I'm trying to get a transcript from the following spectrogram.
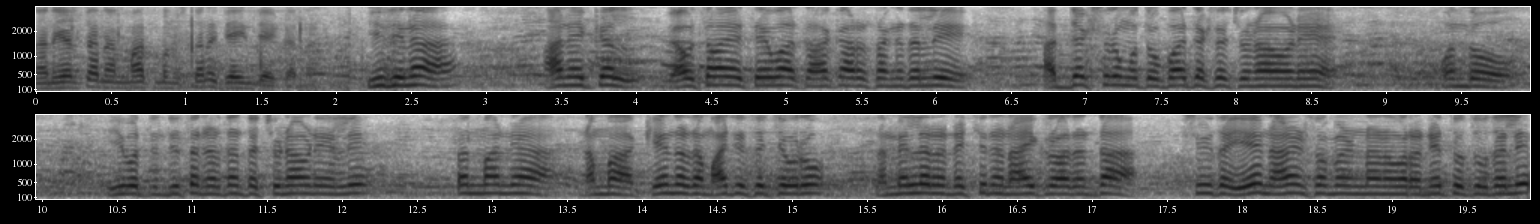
ನಾನು ಹೇಳ್ತಾ ನನ್ನ ಮಾತು ಮುಗಿಸ್ತಾನೆ. ಜೈನ್ ಜೈ ಈ ದಿನ ಆನೇಕಲ್ ವ್ಯವಸಾಯ ಸೇವಾ ಸಹಕಾರ ಸಂಘದಲ್ಲಿ ಅಧ್ಯಕ್ಷರು ಮತ್ತು ಉಪಾಧ್ಯಕ್ಷರ ಚುನಾವಣೆ ಒಂದು ಇವತ್ತಿನ ದಿವಸ ನಡೆದಂಥ ಚುನಾವಣೆಯಲ್ಲಿ ಸನ್ಮಾನ್ಯ ನಮ್ಮ ಕೇಂದ್ರದ ಮಾಜಿ ಸಚಿವರು, ನಮ್ಮೆಲ್ಲರ ನೆಚ್ಚಿನ ನಾಯಕರು ಆದಂಥ ಶ್ರೀಯುತ ಎ. ನಾರಾಯಣಸ್ವಾಮಣ್ಣನವರ ನೇತೃತ್ವದಲ್ಲಿ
